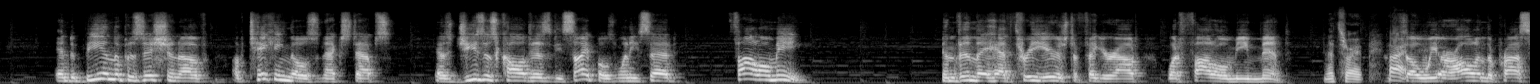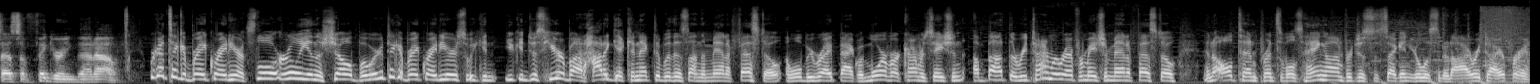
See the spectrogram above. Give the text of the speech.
and to be in the position of, of taking those next steps as Jesus called his disciples when he said, Follow me. And then they had three years to figure out what follow me meant. That's right. So we are all in the process of figuring that out. We're going to take a break right here. It's a little early in the show, but we're going to take a break right here so we can you can just hear about how to get connected with us on the manifesto, and we'll be right back with more of our conversation about the Retirement Reformation Manifesto and all 10 principles. Hang on for just a second. You're listening to I Retire for Him.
